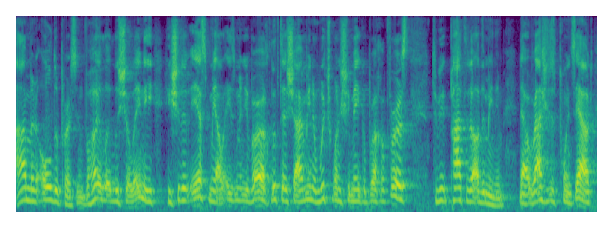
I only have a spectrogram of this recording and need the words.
I'm an older person, he should have asked me, al izman yivarach, lifta sha'aminim, which one should make a bracha first, to be part of the other meaning. Now, Rashi just points out, it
